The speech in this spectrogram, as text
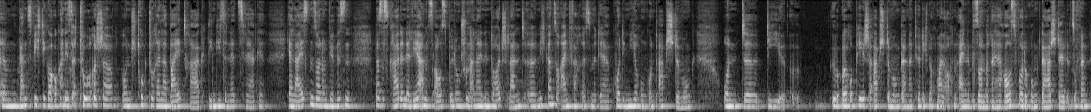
ähm, ganz wichtiger organisatorischer und struktureller Beitrag, den diese Netzwerke ja leisten sollen. Und wir wissen, dass es gerade in der Lehramtsausbildung schon allein in Deutschland äh, nicht ganz so einfach ist mit der Koordinierung und Abstimmung. Und äh, die äh, europäische Abstimmung dann natürlich nochmal auch eine besondere Herausforderung darstellt. Insofern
